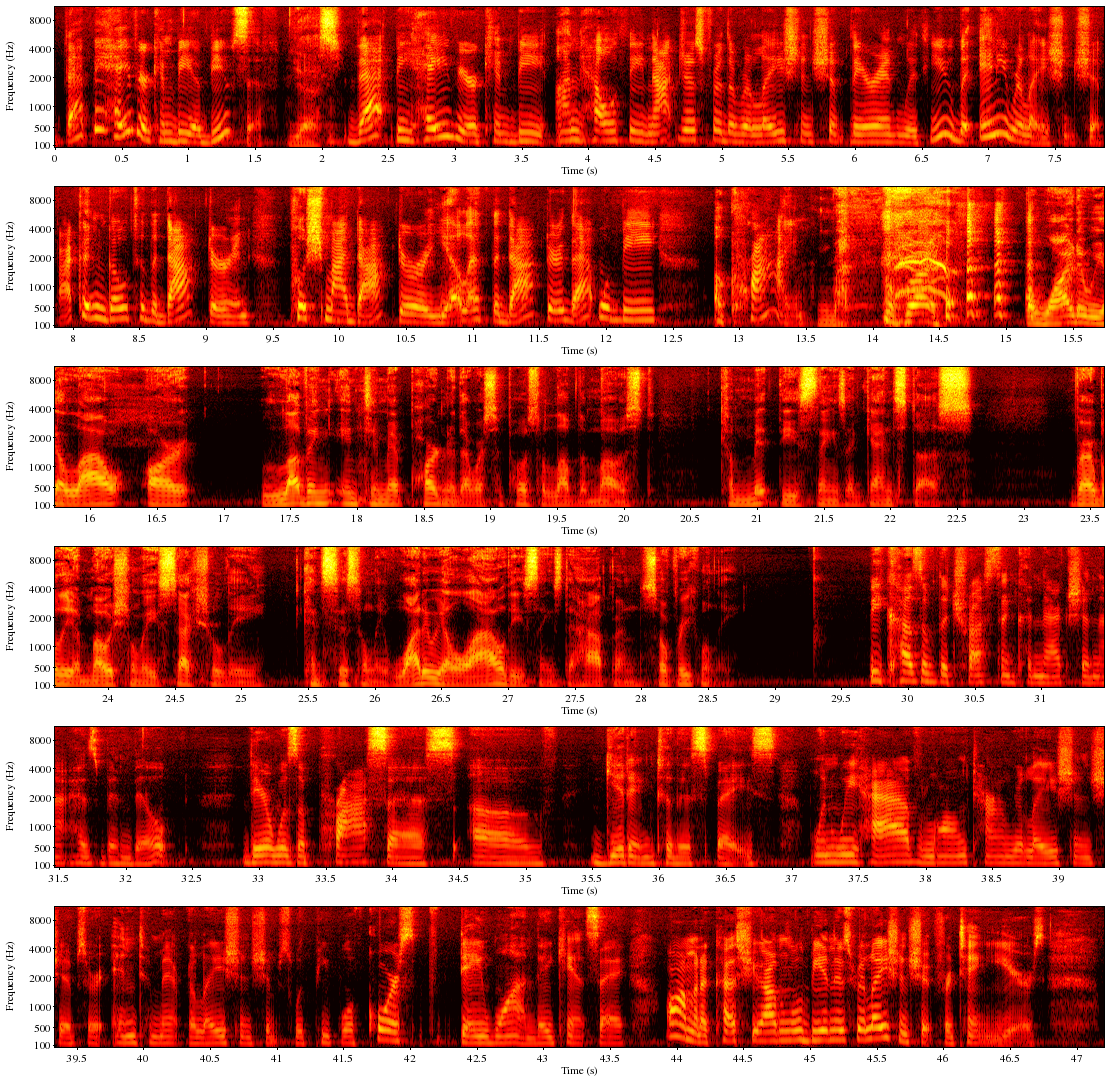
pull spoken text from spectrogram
that behavior can be abusive. Yes. That behavior can be unhealthy, not just for the relationship they're in with you, but any relationship. I couldn't go to the doctor and push my doctor or yell at the doctor. That would be a crime. right. but why do we allow our loving, intimate partner that we're supposed to love the most commit these things against us verbally, emotionally, sexually, consistently? Why do we allow these things to happen so frequently? Because of the trust and connection that has been built. There was a process of getting to this space. When we have long term relationships or intimate relationships with people, of course, day one, they can't say, Oh, I'm going to cuss you out and we'll be in this relationship for 10 years.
